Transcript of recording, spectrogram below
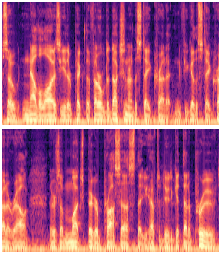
so now the law is you either pick the federal deduction or the state credit. And if you go the state credit route, there's a much bigger process that you have to do to get that approved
